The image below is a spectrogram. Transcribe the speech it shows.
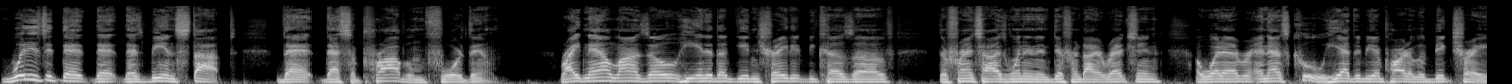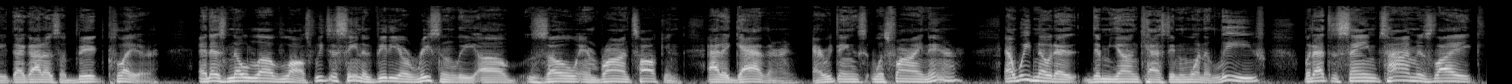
what is it that that that's being stopped that that's a problem for them. Right now, Lonzo he ended up getting traded because of the franchise went in a different direction or whatever, and that's cool. He had to be a part of a big trade that got us a big player. And there's no love lost. We just seen a video recently of Zo and Bron talking at a gathering. Everything was fine there. And we know that them young cats didn't want to leave, but at the same time, it's like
